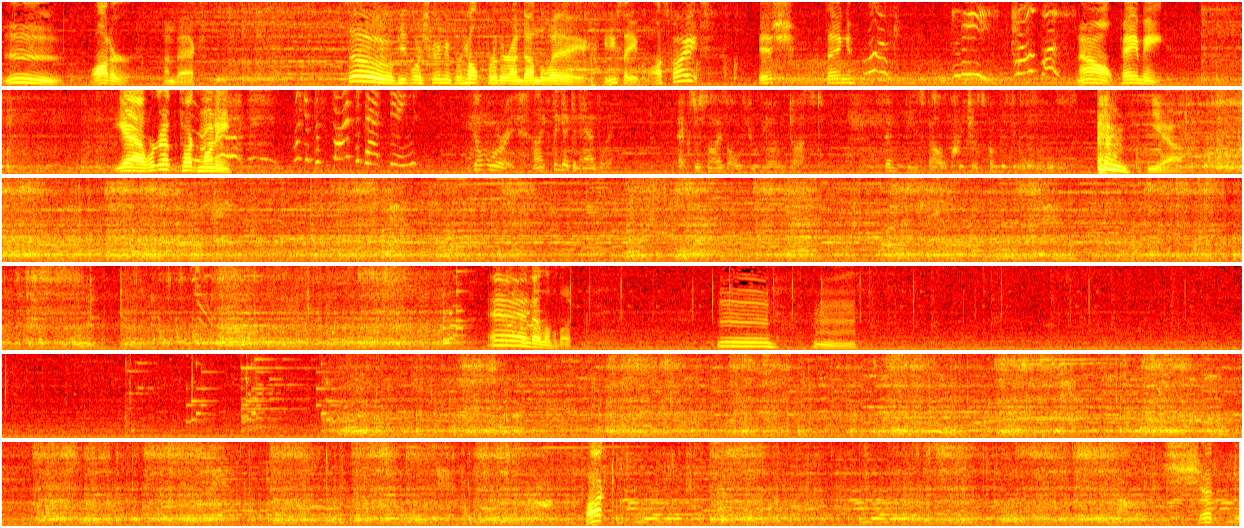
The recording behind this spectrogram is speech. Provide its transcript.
Mmm, water. I'm back. So, people are screaming for help further on down the way. Can you say boss fight? Ish thing? Look! Please, help us! No, pay me. Yeah, we're gonna have to talk money. Look at the size of that thing! Don't worry, I think I can handle it. Exercise all you've learned, Dust. Send these foul creatures from this existence. Yeah. And I leveled up. Hmm. Hmm. Fuck! Shit.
